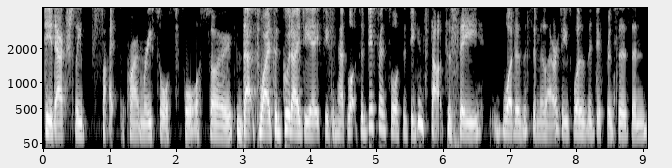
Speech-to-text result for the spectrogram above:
did actually cite the primary source for. So that's why it's a good idea if you can have lots of different sources, you can start to see what are the similarities, what are the differences, and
